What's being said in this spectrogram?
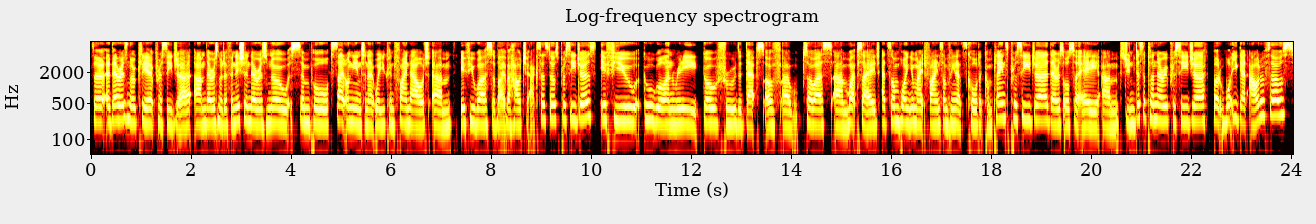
So uh, there is no clear procedure. Um, there is no definition. There is no simple site on the internet where you can find out um, if you were a survivor how to access those procedures. If you Google and really go through the depths of uh, SOAS um, website, at some point you might find something that's called a complaints procedure. There is also a um, student disciplinary procedure. But what you get out of those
